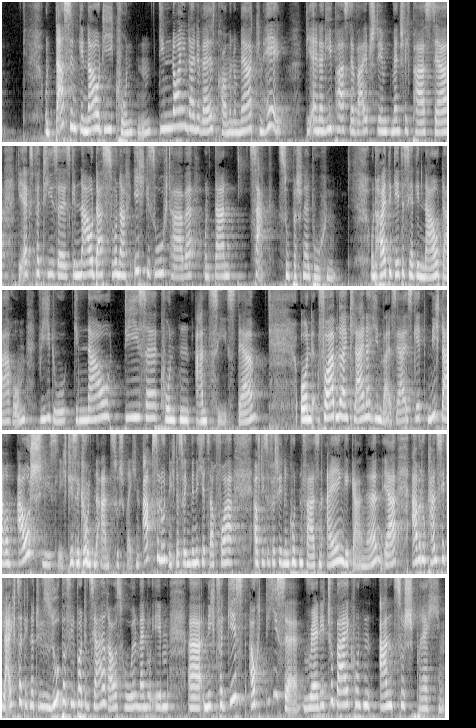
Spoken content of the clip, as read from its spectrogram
Und das sind genau die Kunden, die neu in deine Welt kommen und merken, hey, die Energie passt, der Vibe stimmt, menschlich passt, ja, die Expertise ist genau das, wonach ich gesucht habe und dann zack, super schnell buchen. Und heute geht es ja genau darum, wie du genau diese Kunden anziehst, ja. Und vorab nur ein kleiner Hinweis, ja. Es geht nicht darum, ausschließlich diese Kunden anzusprechen. Absolut nicht. Deswegen bin ich jetzt auch vorher auf diese verschiedenen Kundenphasen eingegangen, ja. Aber du kannst hier gleichzeitig natürlich super viel Potenzial rausholen, wenn du eben äh, nicht vergisst, auch diese Ready-to-Buy-Kunden anzusprechen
